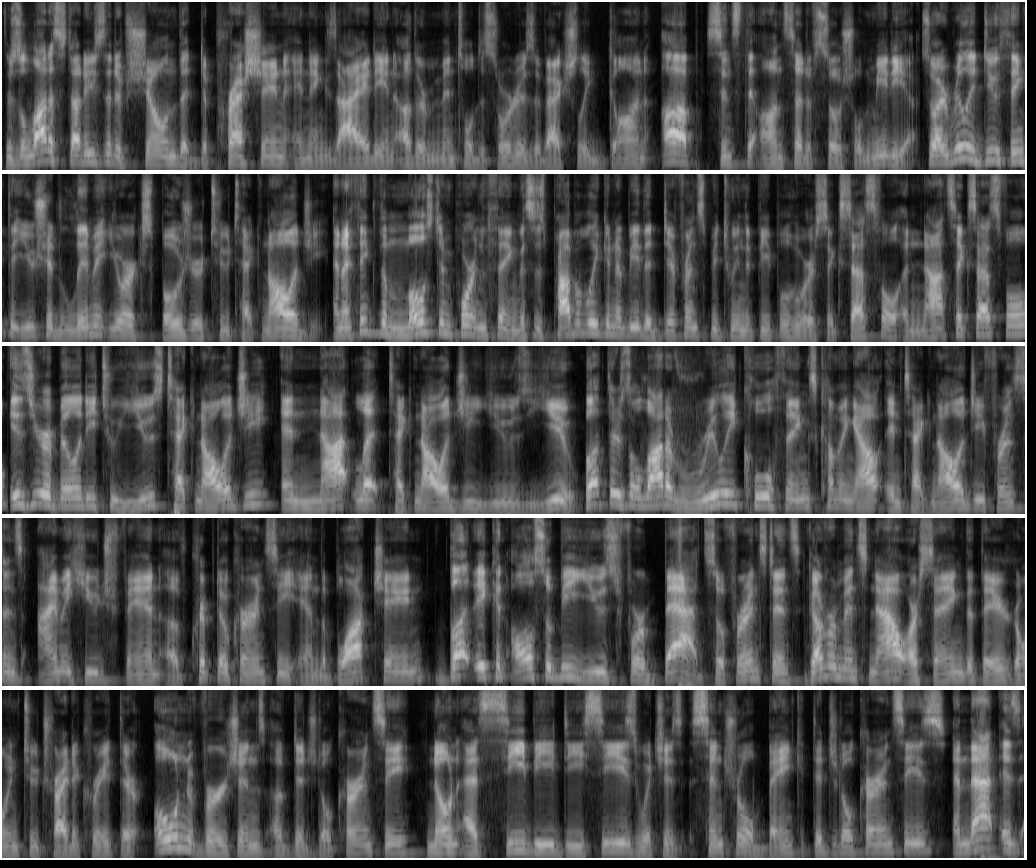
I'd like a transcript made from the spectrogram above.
There's a lot of studies that have shown that depression and anxiety and other mental disorders have actually gone up since the onset of social media. So I really do think that you should limit your exposure to technology. And I think the most important thing, this is probably gonna be the difference between the people who are successful and not successful, is your ability to use technology and not let technology use you. But there's a lot of really cool things coming out in technology. For instance, I'm a huge fan of cryptocurrency and the blockchain, but it can also be used for bad. So for instance, governments now now are saying that they are going to try to create their own versions of digital currency known as CBDCs, which is central bank digital currencies. And that is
